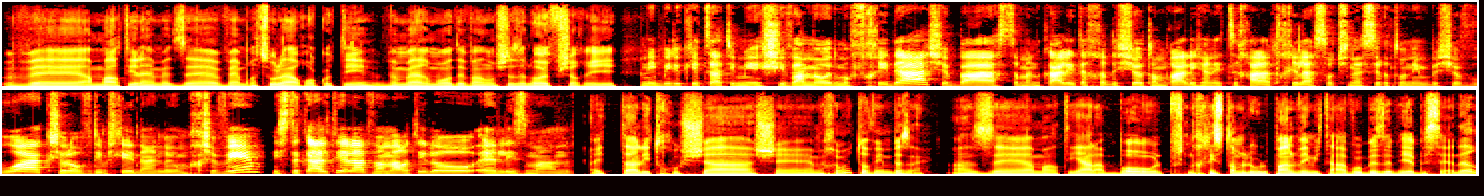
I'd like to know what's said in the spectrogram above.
ואמרתי להם את זה, והם רצו להרוג אותי, ומהר מאוד הבנו שזה לא אפשרי. אני בדיוק יצאתי מישיבה מאוד מפחידה, שבה סמנכ"לית החדשות אמרה לי שאני צריכה להתחיל לעשות שני סרטונים בשבוע, כשלעובדים שלי עדיין לא היו מחשבים. הסתכלתי עליו ואמרתי לו, אין לי זמן. הייתה לי תחושה שהם יכולים להיות טובים בזה. אז uh, אמרתי, יאללה, בואו פשוט נכניס אותם לאולפן והם יתאהבו בזה ויהיה בסדר.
